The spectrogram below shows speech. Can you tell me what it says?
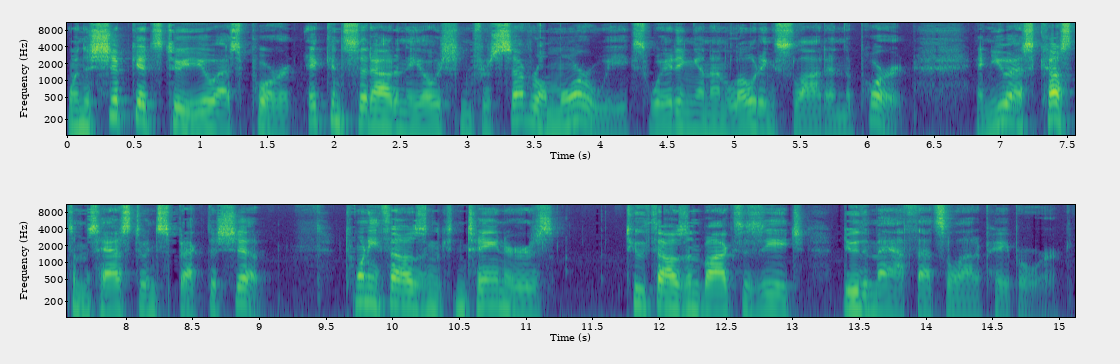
When the ship gets to a U.S. port, it can sit out in the ocean for several more weeks waiting an unloading slot in the port, and U.S. Customs has to inspect the ship. 20,000 containers, 2,000 boxes each, do the math, that's a lot of paperwork.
